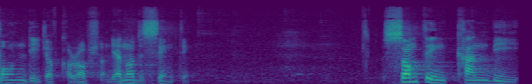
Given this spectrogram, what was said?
bondage of corruption. They are not the same thing. Something can be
